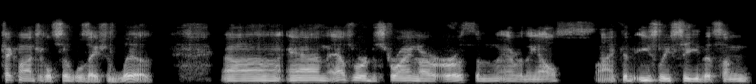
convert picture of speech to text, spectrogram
technological civilization live? Uh, and as we're destroying our Earth and everything else, I could easily see that some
